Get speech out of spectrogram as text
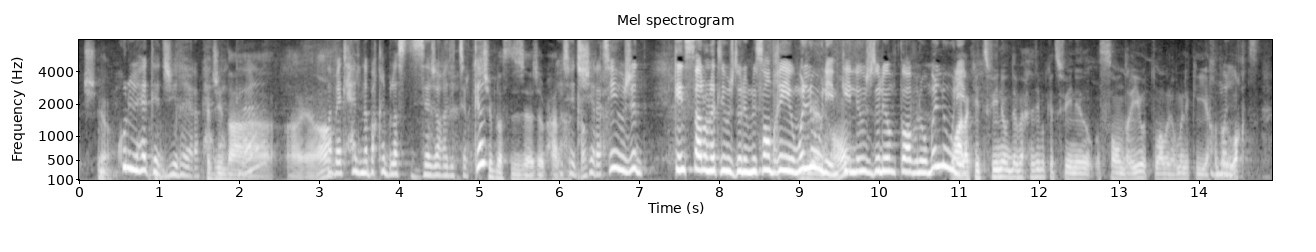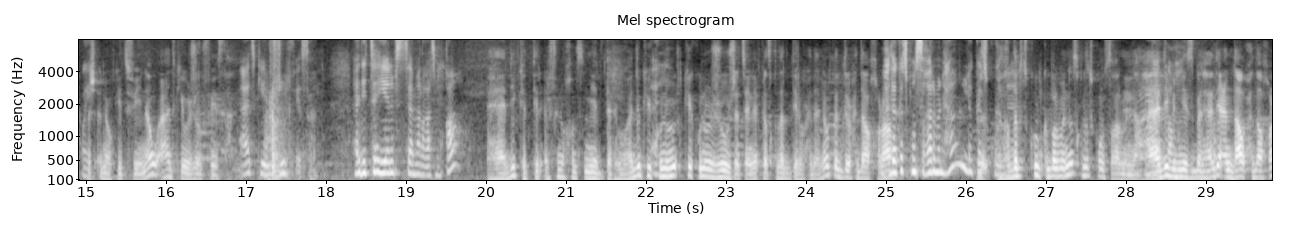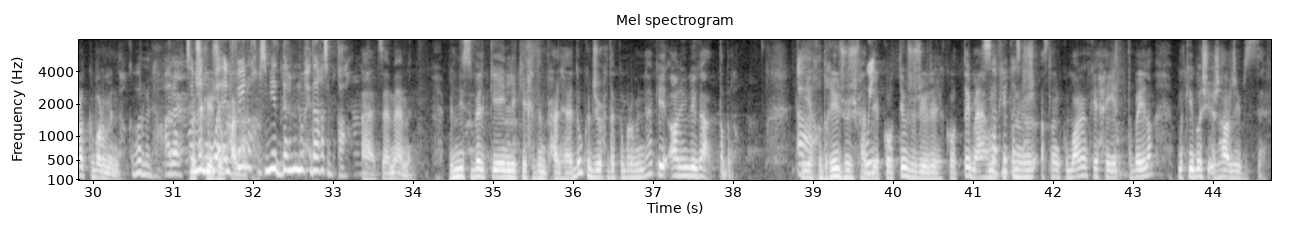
كلها كتجي دايرة بحال كتجي دايرة. بطبيعه الحال هنا باقي بلاصة الزجاجة غادي تركب. شي بلاصة الزجاجة بحال هكا. حيت هذا الشيء راه تيوجد. كاين الصالونات اللي وجدوا لهم les cendriers هما الأولين. كاين اللي وجدوا لهم الطوابل هما الأولين. voilà كيتفيناو دابا حنا ديما كتفيني ال cendriers والطوابل هما اللي كياخذوا الوقت باش انه كيتفيناو عاد كيوجدوا الفيصل. عاد كيوجدوا الفيصل. هذه حتى هي نفس الثمن غتبقى. هذه كدير 2500 درهم وهادو كيكونوا كيكونوا جوجات يعني كتقدر دير وحده هنا وكدير وحده أخرى وحده كتكون صغر منها ولا كتكون تقدر تكون كبر منها تقدر تكون صغر منها. هذه بالنسبة لهذه عندها وحده أخرى كبر منها. كبر منها. alors الثمن هو 2500 درهم الوحده غتبقى. آه تماما. بالنسبة لكاين اللي كيخدم بحال هادو كتجي وحدة كبر منها كي annuler كاع الطبلة. كياخذ غير جوج في هاد les côtés وجوج les côtés معاهم كيكونوا جوج أصلا كبار كيحيد الطبيلة ما كيبغيش ي charger بزاف.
